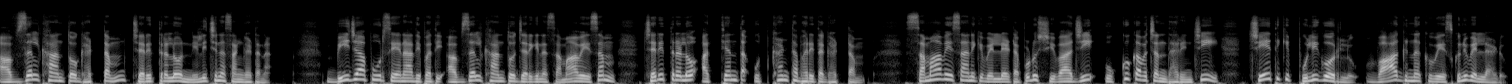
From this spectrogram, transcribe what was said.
అఫ్జల్ ఖాన్తో ఘట్టం చరిత్రలో నిలిచిన సంఘటన. బీజాపూర్ సేనాధిపతి అఫ్జల్ ఖాన్తో జరిగిన సమావేశం చరిత్రలో అత్యంత ఉత్కంఠభరిత ఘట్టం. సమావేశానికి వెళ్ళేటప్పుడు శివాజీ ఉక్కు కవచం ధరించి చేతికి పులిగోర్లు వాఘ్నకు వేసుకుని వెళ్ళాడు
